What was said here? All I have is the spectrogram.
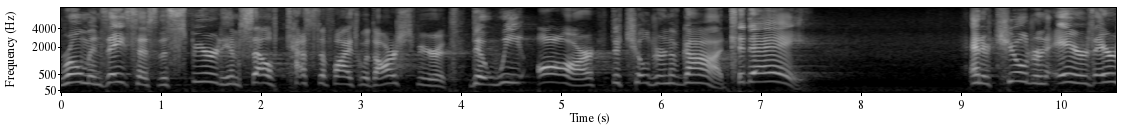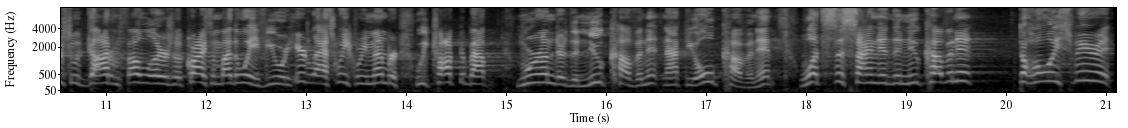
Romans 8 says the Spirit himself testifies with our spirit that we are the children of God today. And if children, heirs, heirs with God and fellow heirs with Christ. And by the way, if you were here last week, remember we talked about we're under the new covenant, not the old covenant. What's the sign of the new covenant? The Holy Spirit.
